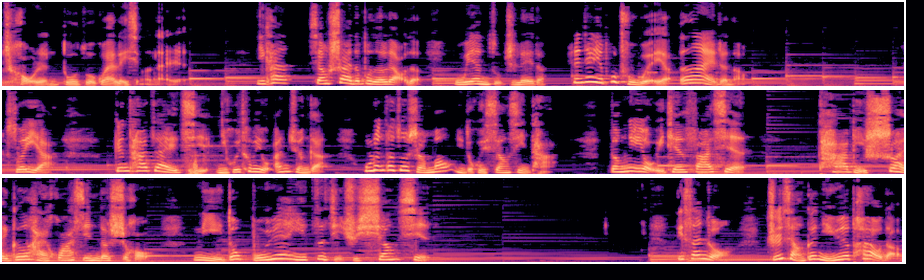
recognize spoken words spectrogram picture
丑人多作怪类型的男人。你看，像帅的不得了的吴彦祖之类的，人家也不出轨呀，恩爱着呢。所以啊，跟他在一起，你会特别有安全感。无论他做什么，你都会相信他。等你有一天发现他比帅哥还花心的时候，你都不愿意自己去相信。第三种，只想跟你约炮的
